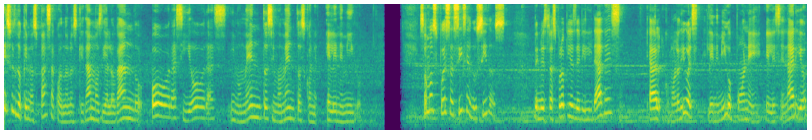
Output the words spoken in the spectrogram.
Eso es lo que nos pasa cuando nos quedamos dialogando horas y horas y momentos y momentos con el enemigo. Somos pues así seducidos de nuestras propias debilidades. como lo digo, el, el enemigo pone el escenario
